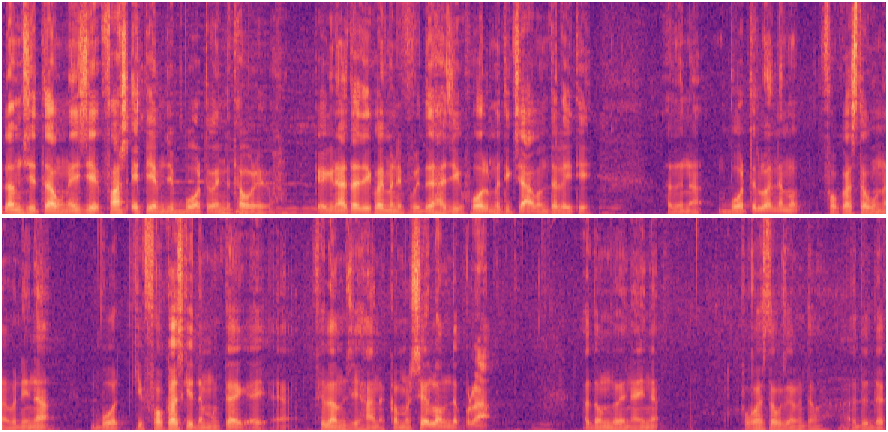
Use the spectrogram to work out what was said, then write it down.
ꯂꯝꯁꯤ ꯇꯧꯅꯩꯁꯦ ꯐꯥꯔꯁ ꯑꯦꯇꯦꯝꯁꯦ ꯕꯣꯠꯇ ꯑꯣꯏꯅ ꯇꯧꯔꯦꯕ ꯀꯩꯒꯤꯅꯣ ꯍꯥꯏ ꯇꯥꯔꯗꯤ ꯑꯩꯈꯣꯏ ꯃꯅꯤꯄꯨꯔꯗ ꯍꯧꯖꯤꯛ ꯍꯣꯜ ꯃꯇꯤꯛ ꯆꯥꯕ ꯑꯝꯇ ꯂꯩꯇꯦ ꯑꯗꯨꯅ ꯕꯣꯠꯇ ꯂꯣꯏꯅꯃꯛ ꯐꯣꯀꯁ ꯇꯧꯅꯕꯅꯤꯅ ꯕꯣꯠꯀꯤ ꯐꯣꯀꯁꯀꯤꯗꯃꯛꯇ ꯑꯩ- ꯑꯩ- ꯐꯤꯂꯝꯁꯤ ꯍꯥꯟꯅ ꯀꯃꯔꯁꯤꯌꯦꯜ ꯂꯣꯝꯗ ꯄꯨꯔꯥ ꯑꯗꯣꯝꯗ ꯑꯣꯏꯅ ꯑꯩꯅ ꯐꯣꯀꯁ ꯇꯧꯖꯅ ꯇꯧꯋꯦ ꯑꯗꯨꯗ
